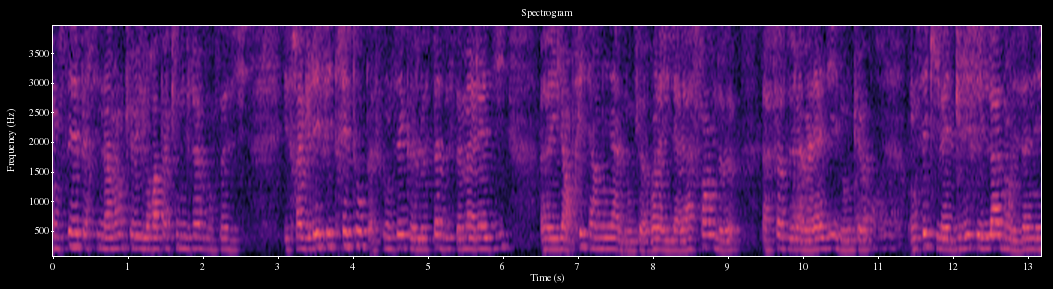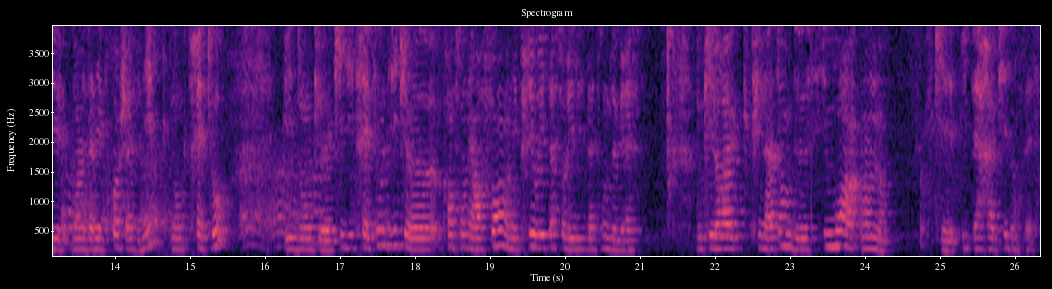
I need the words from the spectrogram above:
On sait pertinemment qu'il n'aura pas qu'une grève dans sa vie. Il sera greffé très tôt parce qu'on sait que le stade de sa maladie, euh, il est en pré-terminal. Donc euh, voilà, il a la fin de la phase de la maladie. Donc euh, on sait qu'il va être greffé là dans les, années, dans les années proches à venir, donc très tôt. Et donc, qui dit très tôt dit que quand on est enfant, on est prioritaire sur les listes d'attente de greffe. Donc il aura qu'une attente de 6 mois à 1 an, ce qui est hyper rapide en fait.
